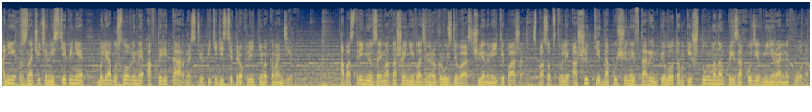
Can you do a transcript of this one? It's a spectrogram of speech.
Они в значительной степени были обусловлены авторитарностью 53-летнего командира. Обострению взаимоотношений Владимира Груздева с членами экипажа способствовали ошибки, допущенные вторым пилотом и штурманом при заходе в минеральных водах.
